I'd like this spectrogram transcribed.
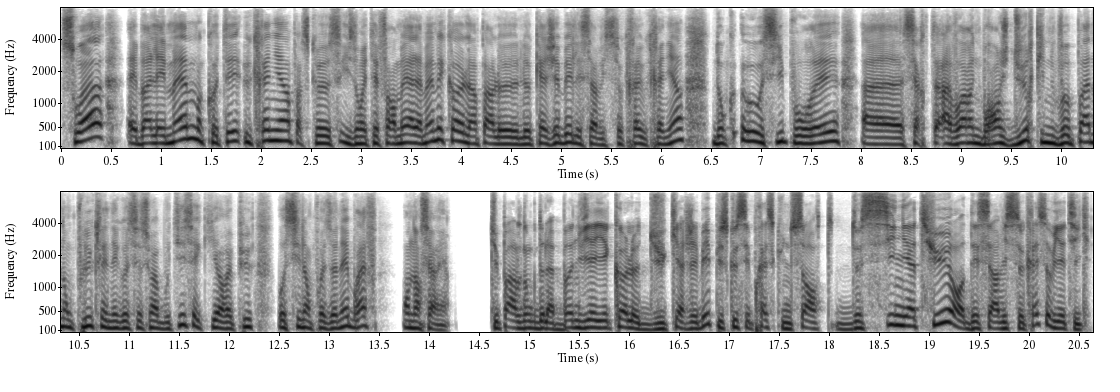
soit eh ben, les mêmes côté ukrainien, parce qu'ils ont été formés à la même école hein, par le, le KGB, les services secrets ukrainiens. Donc, eux aussi pourrait euh, avoir une branche dure qui ne veut pas non plus que les négociations aboutissent et qui aurait pu aussi l'empoisonner. Bref, on n'en sait rien. Tu parles donc de la bonne vieille école du KGB, puisque c'est presque une sorte de signature des services secrets soviétiques.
